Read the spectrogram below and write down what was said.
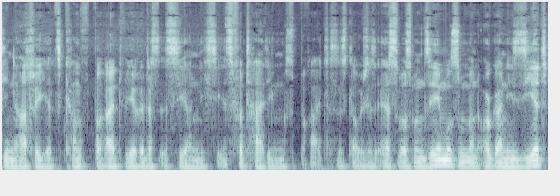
die NATO jetzt kampfbereit wäre. Das ist sie ja nicht. Sie ist verteidigungsbereit. Das ist, glaube ich, das Erste, was man sehen muss. Und man organisiert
